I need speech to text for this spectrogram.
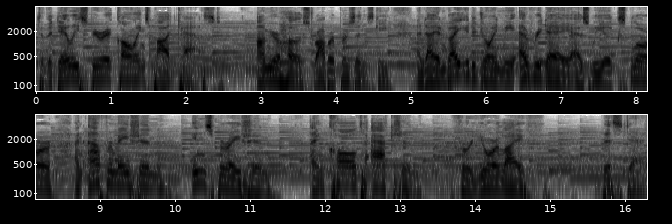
to the Daily Spirit Callings Podcast. I'm your host, Robert Brzezinski, and I invite you to join me every day as we explore an affirmation, inspiration, and call to action for your life this day.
